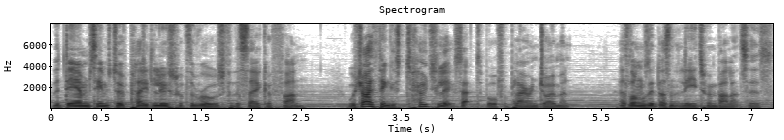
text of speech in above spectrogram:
the DM seems to have played loose with the rules for the sake of fun, which I think is totally acceptable for player enjoyment, as long as it doesn't lead to imbalances.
